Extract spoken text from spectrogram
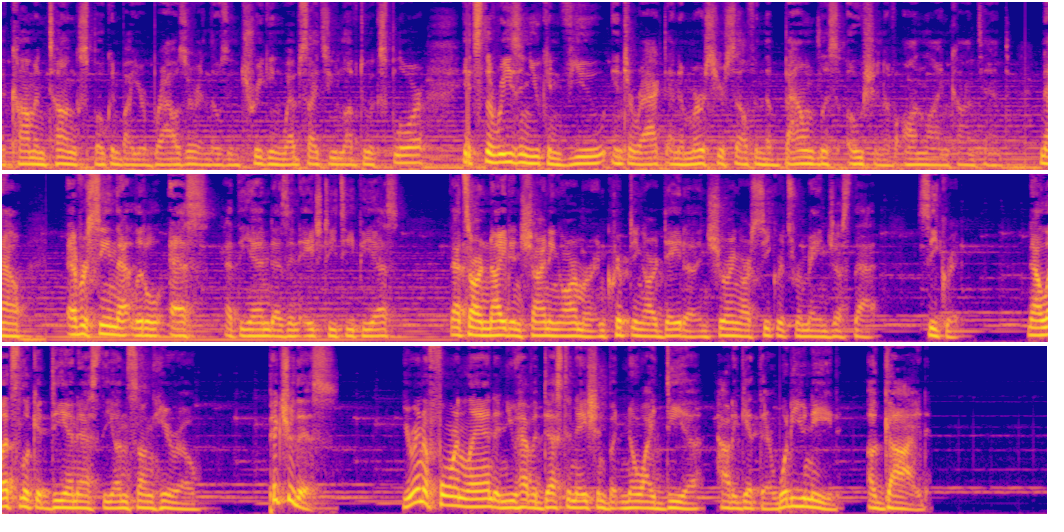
The common tongue spoken by your browser and those intriguing websites you love to explore. It's the reason you can view, interact, and immerse yourself in the boundless ocean of online content. Now, ever seen that little S at the end as in HTTPS? That's our knight in shining armor encrypting our data, ensuring our secrets remain just that secret. Now let's look at DNS, the unsung hero. Picture this. You're in a foreign land and you have a destination but no idea how to get there. What do you need? A guide.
